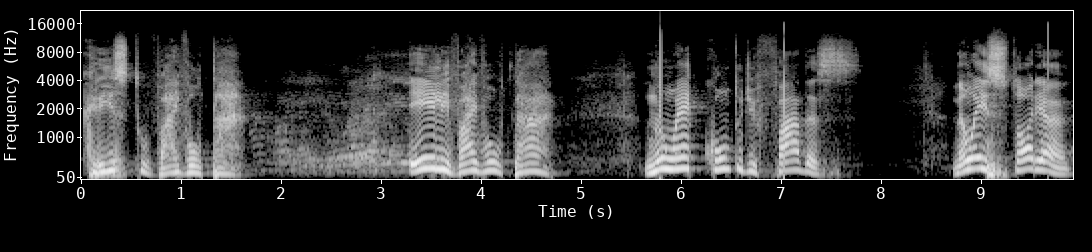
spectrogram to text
Cristo vai voltar. Ele vai voltar. Não é conto de fadas, não é história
